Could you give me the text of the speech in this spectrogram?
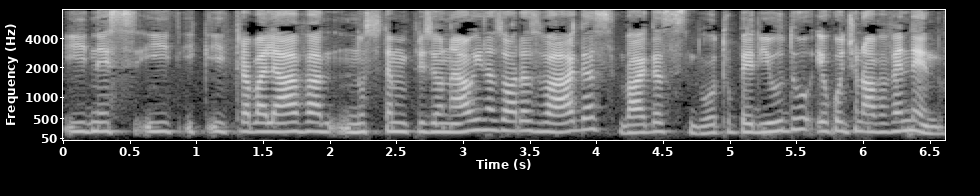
e, nesse, e, e, e, trabalhava no sistema prisional e nas horas vagas, vagas do outro período, eu continuava vendendo.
